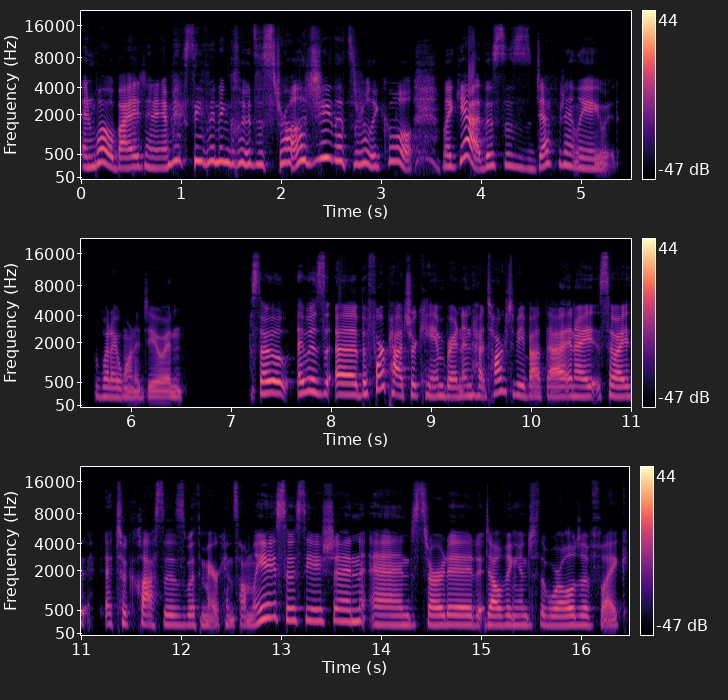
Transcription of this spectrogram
And whoa biodynamics even includes astrology? That's really cool. Like yeah this is definitely what i want to do. And so it was uh, before Patrick came. Brandon had talked to me about that, and I so I, I, took classes with American Sommelier Association and started delving into the world of like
